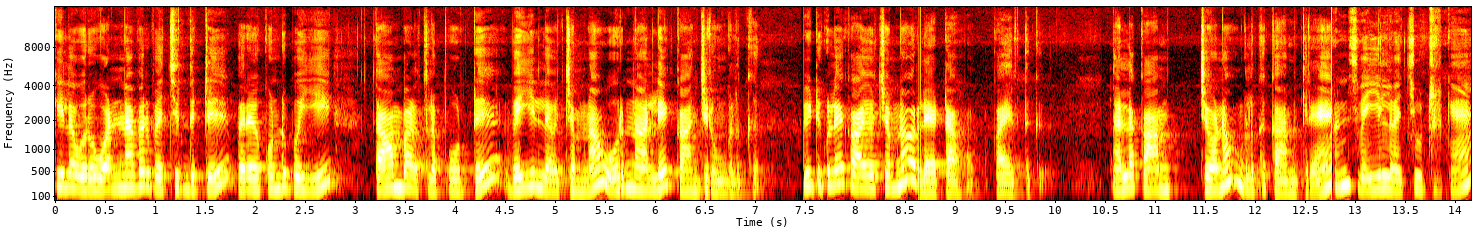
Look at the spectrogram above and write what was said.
கீழே ஒரு ஒன் ஹவர் வச்சுருந்துட்டு பிறகு கொண்டு போய் தாம்பாளத்தில் போட்டு வெயிலில் வச்சோம்னா ஒரு நாள்லேயே காஞ்சிடும் உங்களுக்கு. வீட்டுக்குள்ளே காய வச்சோம்னா ஒரு லேட் ஆகும் காயறதுக்கு. நல்லா காமிச்சோன்னா உங்களுக்கு காமிக்கிறேன். ஃப்ரெண்ட்ஸ் வெயிலில் வச்சு விட்ருக்கேன்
